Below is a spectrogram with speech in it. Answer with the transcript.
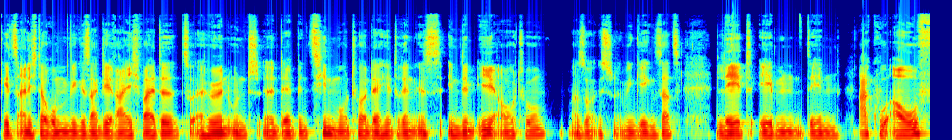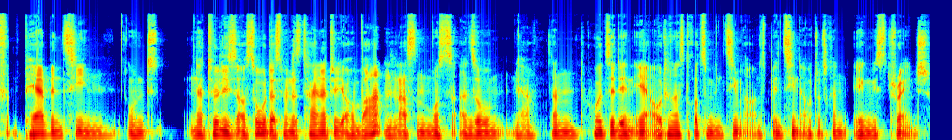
Geht es eigentlich darum, wie gesagt, die Reichweite zu erhöhen und äh, der Benzinmotor, der hier drin ist, in dem E-Auto, also ist schon im Gegensatz, lädt eben den Akku auf per Benzin und natürlich ist auch so, dass man das Teil natürlich auch warten lassen muss. Also ja, dann holt sie den E-Auto und hast trotzdem Benzin, das Benzinauto drin. Irgendwie strange.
